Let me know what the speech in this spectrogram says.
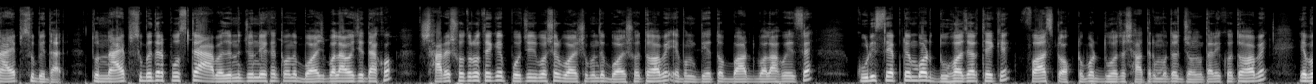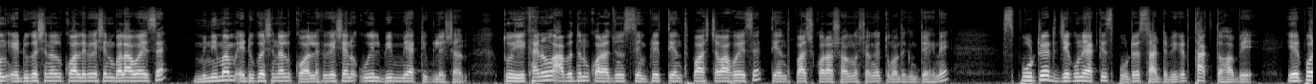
নায়েব সুবেদার। তো নায়েব সুবেদার পোস্টে আবেদনের জন্য এখানে তোমাদের বয়স বলা হয়েছে, দেখো, সাড়ে সতেরো থেকে পঁচিশ বছর বয়সের মধ্যে বয়স হতে হবে এবং ডেট অফ বার্থ বলা হয়েছে কুড়ি সেপ্টেম্বর দু হাজার থেকে ফার্স্ট অক্টোবর দু হাজার সাতের মধ্যে জন্ম তারিখ হতে হবে এবং এডুকেশনাল কোয়ালিফিকেশন বলা হয়েছে। Minimum educational qualification will be matriculation তো এখানেও আবেদন করার জন্য সিম্পলি টেন্থ পাস চাওয়া হয়েছে। টেন্থ পাস করার সঙ্গে সঙ্গে তোমাদের কিন্তু এখানে স্পোর্টের যে কোনো একটি স্পোর্টের সার্টিফিকেট থাকতে হবে। এরপর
